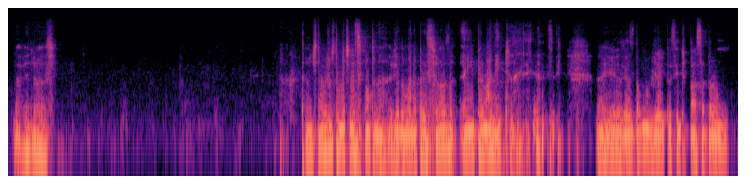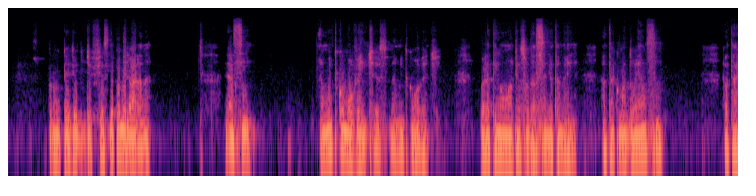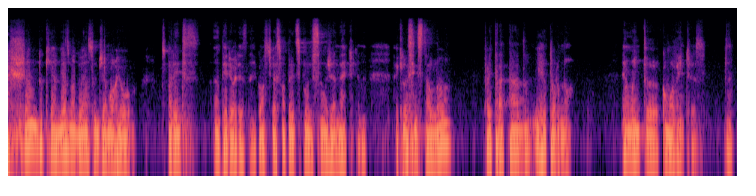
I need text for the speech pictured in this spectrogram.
Maravilhoso. Então a gente estava justamente nesse ponto, né? A vida humana preciosa é impermanente, né? Aí às vezes dá um jeito, assim, a gente passa por um, por um período difícil depois melhora, né? É assim. É muito comovente isso, né? Muito comovente. Agora tem uma pessoa da sangue também. Ela está com uma doença. Ela está achando que é a mesma doença onde já morreu os parentes anteriores, né? Como se tivesse uma predisposição genética, né? Aquilo se instalou, foi tratado e retornou. É muito comovente isso, né?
